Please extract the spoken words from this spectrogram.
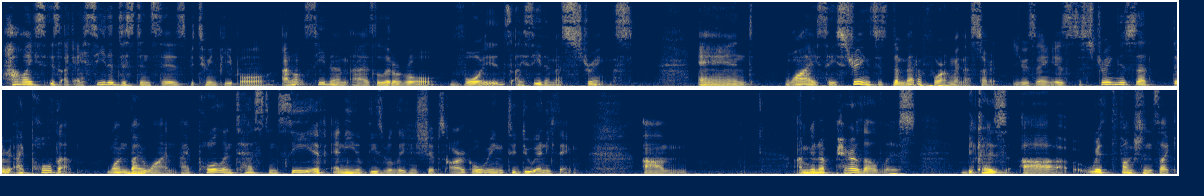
how I is like I see the distances between people. I don't see them as literal voids. I see them as strings, and why I say strings is the metaphor I'm to start using is the string is that I pull them one by one. I pull and test and see if any of these relationships are going to do anything. Um, I'm to parallel this because uh, with functions like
